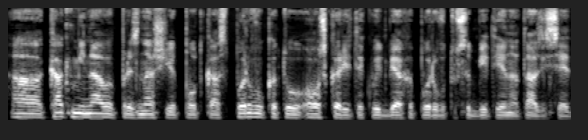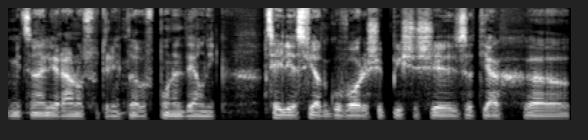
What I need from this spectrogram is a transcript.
а, как минава през нашия подкаст. Първо като Оскарите, които бяха първото събитие на тази седмица, нали, рано сутринта в понеделник. Целият свят говореше, пишеше за тях, а,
